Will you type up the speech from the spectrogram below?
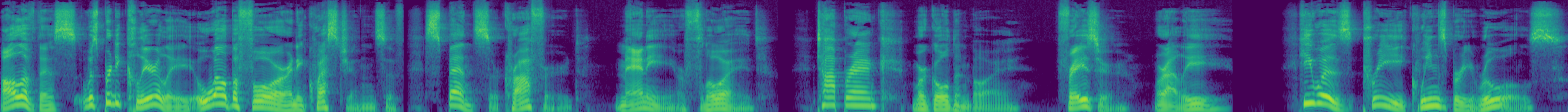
All of this was pretty clearly well before any questions of Spence or Crawford, Manny or Floyd, Top Rank or Golden Boy, Frazier or Ali. He was pre Queensberry rules.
